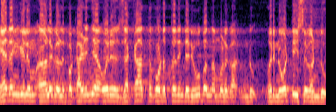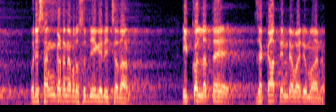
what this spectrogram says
ഏതെങ്കിലും ആളുകൾ ഇപ്പൊ കഴിഞ്ഞ ഒരു ജക്കാത്ത് കൊടുത്തതിന്റെ രൂപം നമ്മൾ കണ്ടു ഒരു നോട്ടീസ് കണ്ടു ഒരു സംഘടന പ്രസിദ്ധീകരിച്ചതാണ്. ഇക്കൊല്ലത്തെ ജക്കാത്തിന്റെ വരുമാനം.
